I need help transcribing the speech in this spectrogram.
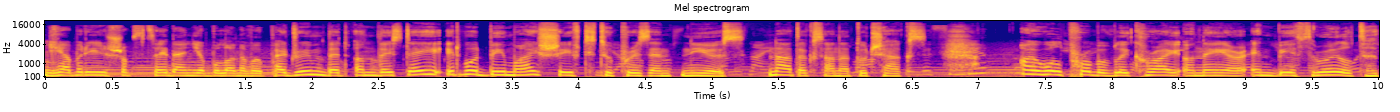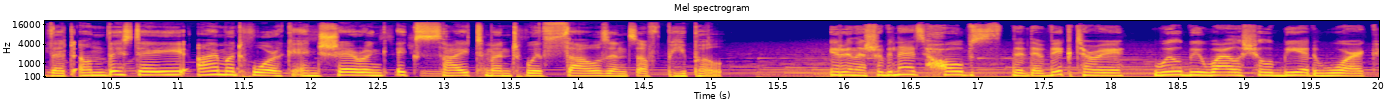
я мрію, щоб в цей день я була на випадку. I dreamed that on this day it would be my shift to present news, not Oksana Tuchak's. I will probably cry on air and be thrilled that on this day I'm at work and sharing excitement with thousands of people. Irina Shubinets hopes that the victory will be while she'll be at work,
